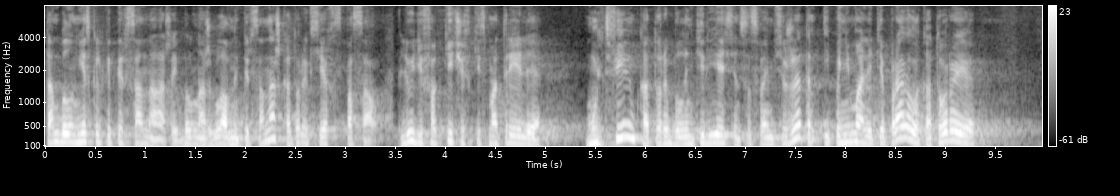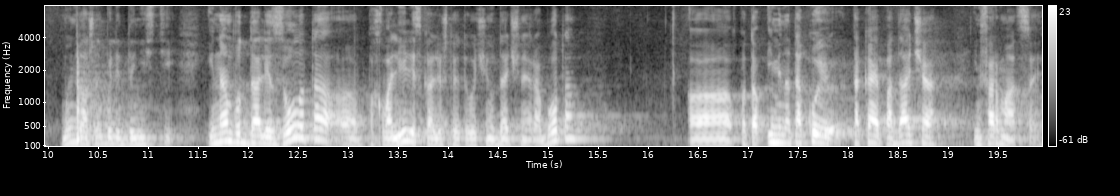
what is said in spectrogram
там было несколько персонажей. Был наш главный персонаж, который всех спасал. Люди фактически смотрели мультфильм, который был интересен со своим сюжетом и понимали те правила, которые мы должны были донести. И нам вот дали золото, э, похвалили, сказали, что это очень удачная работа. Э, именно такой, такая подача информации.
